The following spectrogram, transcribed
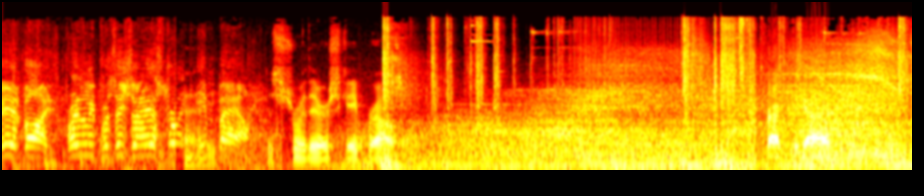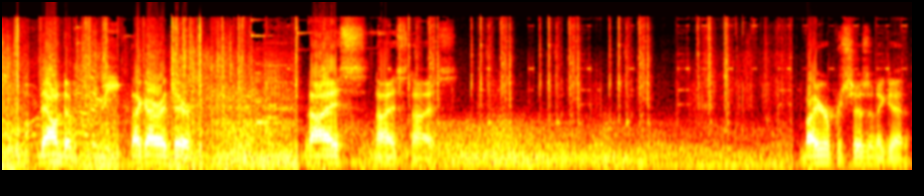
Be advised. Friendly precision airstrike inbound. Destroy their escape route. Crack the guy. Downed him. That guy right there. Nice, nice, nice. Buy your precision again.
